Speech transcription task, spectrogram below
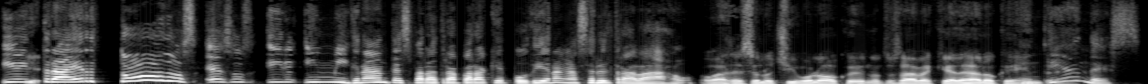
Y, traer todos esos inmigrantes para atrás para que pudieran hacer el trabajo. O hacerse los chivos locos. No, tú sabes que déjalo que entre. ¿Entiendes?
